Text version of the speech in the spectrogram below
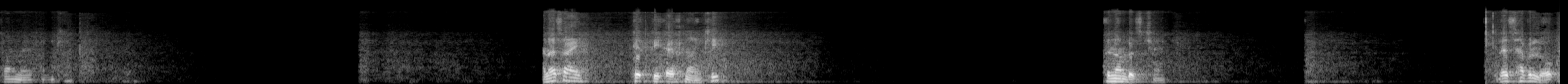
F9 key. And as I hit the F9 key, the numbers change. Let's have a look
